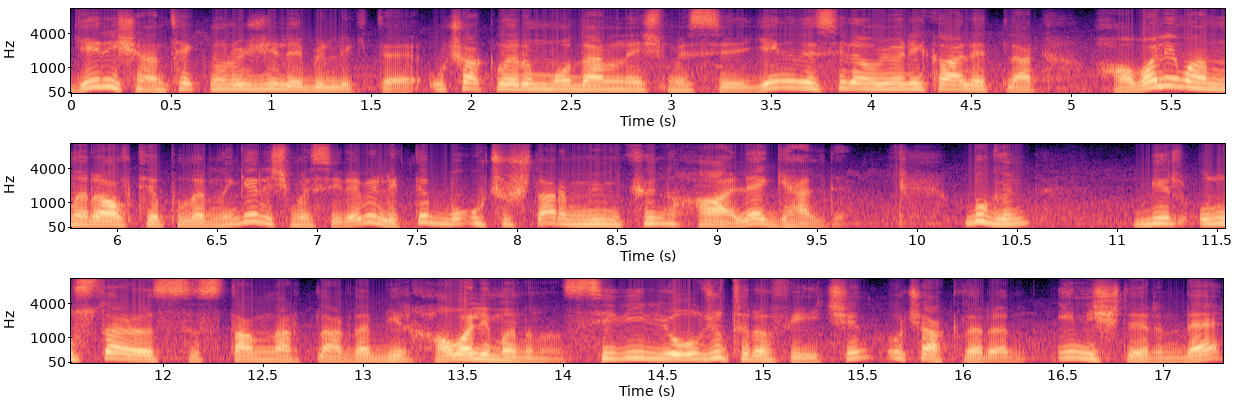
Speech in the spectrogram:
Gelişen teknolojiyle birlikte uçakların modernleşmesi, yeni nesil aviyonik aletler, havalimanları altyapılarının gelişmesiyle birlikte bu uçuşlar mümkün hale geldi. Bugün bir uluslararası standartlarda bir havalimanının sivil yolcu trafiği için uçakların inişlerinde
